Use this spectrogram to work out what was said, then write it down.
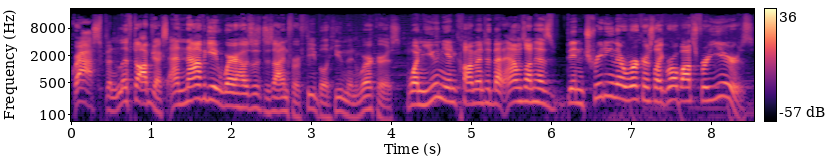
grasp, and lift objects and navigate warehouses designed for feeble human workers. One union commented that Amazon has been treating their workers like robots for years,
